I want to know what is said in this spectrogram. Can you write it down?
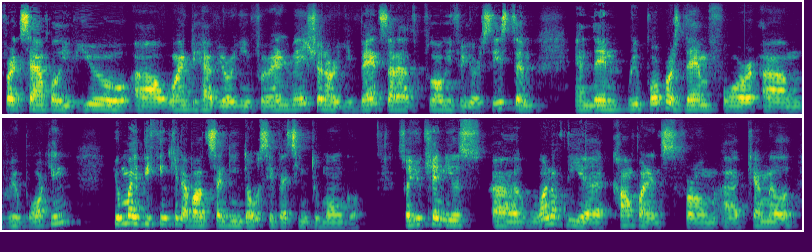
For example, if you uh, want to have your information or events that are flowing through your system and then repurpose them for um, reporting, you might be thinking about sending those events into Mongo. So you can use uh, one of the uh, components from uh, Camel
